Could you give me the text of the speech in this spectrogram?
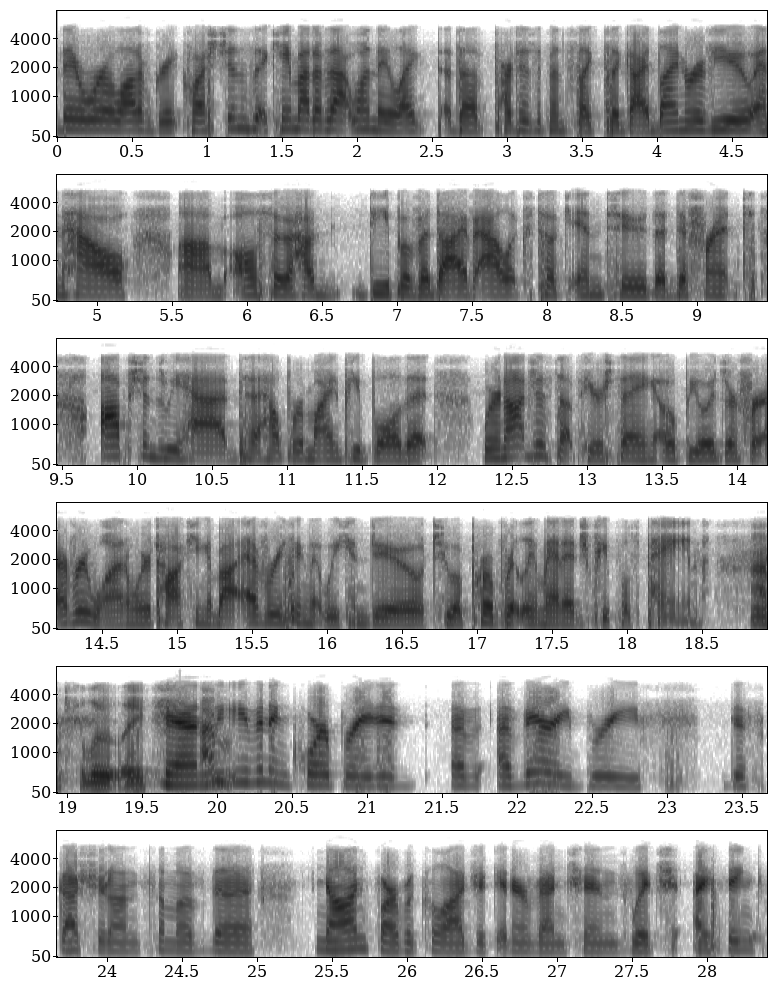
there were a lot of great questions that came out of that one. They liked the participants liked the guideline review and how um, also how deep of a dive Alex took into the different options we had to help remind people that we're not just up here saying opioids are for everyone. We're talking about everything that we can do to appropriately manage people's pain. Absolutely. Yeah, and I'm, we even incorporated a, a very brief discussion on some of the non pharmacologic interventions, which I think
